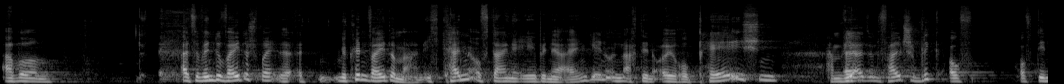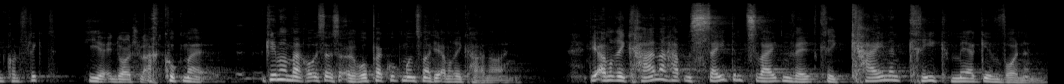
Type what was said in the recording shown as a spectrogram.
Aber also wenn du weitersprichst, äh, wir können weitermachen. Ich kann auf deine Ebene eingehen und nach den europäischen... Haben wir äh, also einen falschen Blick auf, auf den Konflikt hier in Deutschland? Ach, guck mal, gehen wir mal raus aus Europa, gucken wir uns mal die Amerikaner an. Die Amerikaner haben seit dem Zweiten Weltkrieg keinen Krieg mehr gewonnen.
